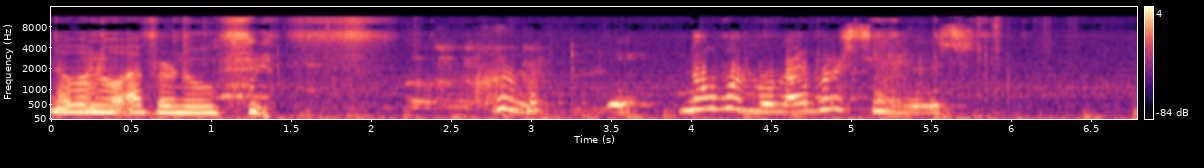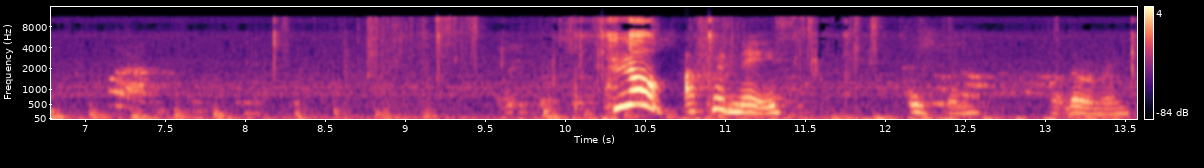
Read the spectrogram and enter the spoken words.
No one will ever know. No one will ever see this. no! I could need. Open. Oh, never mind.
